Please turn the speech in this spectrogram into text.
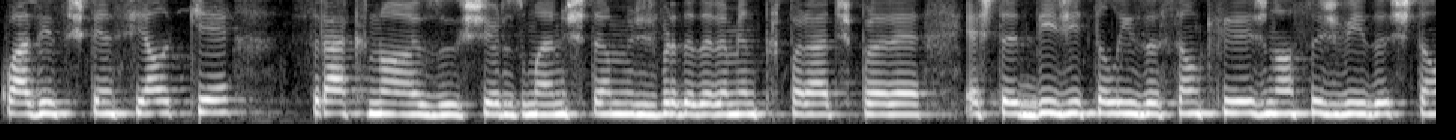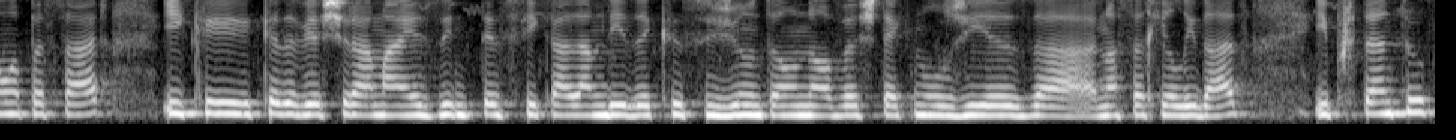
quase existencial que é Será que nós, os seres humanos, estamos verdadeiramente preparados para esta digitalização que as nossas vidas estão a passar e que cada vez será mais intensificada à medida que se juntam novas tecnologias à nossa realidade? E, portanto,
